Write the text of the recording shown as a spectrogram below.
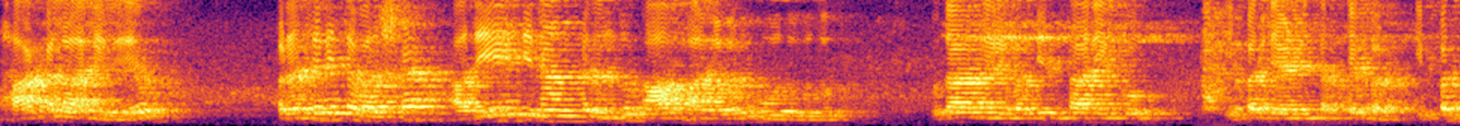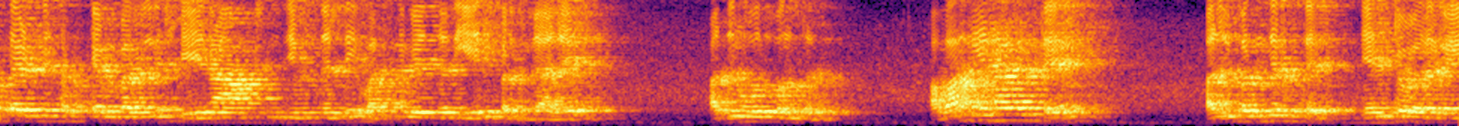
ದಾಖಲಾಗಿವೆಯೋ ಪ್ರಚಲಿತ ವರ್ಷ ಅದೇ ದಿನಾಂಕದಂದು ಆ ಭಾಗವನ್ನು ಓದುವುದು. ಉದಾಹರಣೆಗೆ ಇವತ್ತಿನ ತಾರೀಕು ಇಪ್ಪತ್ತೇಳನೇ ಸೆಪ್ಟೆಂಬರ್. ಇಪ್ಪತ್ತೆರಡನೇ ಸೆಪ್ಟೆಂಬರಲ್ಲಿ ಶ್ರೀರಾಮಕೃಷ್ಣ ಜೀವನದಲ್ಲಿ ವಚನವೇದನೆ ಏನು ಬರೆದಿದ್ದಾರೆ? ಅದನ್ನು ಓದುವಂಥದ್ದು. ಅವಾಗ ಏನಾಗುತ್ತೆ? ಅಲ್ಲಿ ಬಂದಿರುತ್ತೆ, ಎಂಟುವರೆಗೆ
